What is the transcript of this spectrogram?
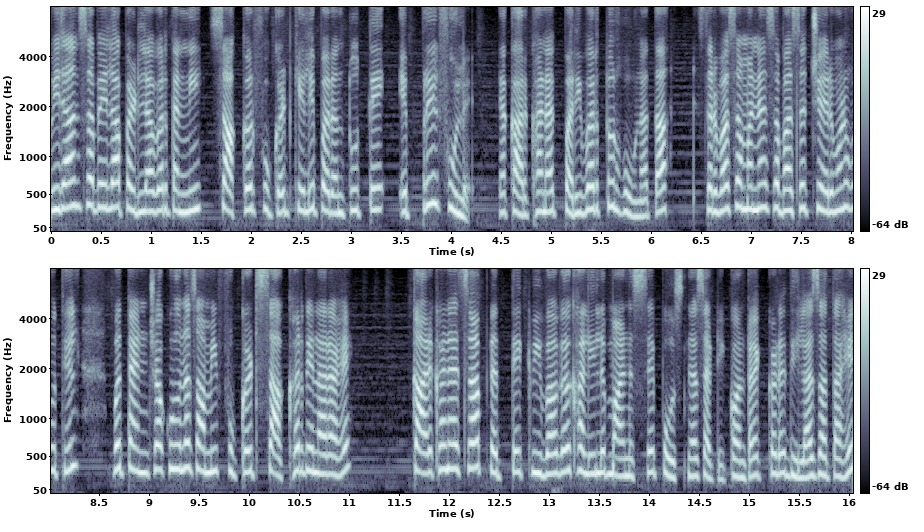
विधानसभेला पडल्यावर त्यांनी साखर फुकट केली परंतु ते एप्रिल फुल आहे. त्या कारखान्यात परिवर्तन होऊन आता सर्वसामान्य सभासद चेअरमन होतील व त्यांच्याकडूनच आम्ही फुकट साखर देणार आहे. कारखान्याचा प्रत्येक विभागाखालील माणसे पोचण्यासाठी कॉन्ट्रॅक्टकडे दिला जात आहे.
